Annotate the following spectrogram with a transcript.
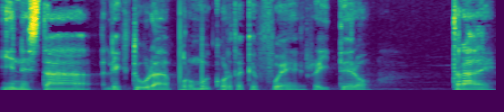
Y en esta lectura, por muy corta que fue, reitero, trae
